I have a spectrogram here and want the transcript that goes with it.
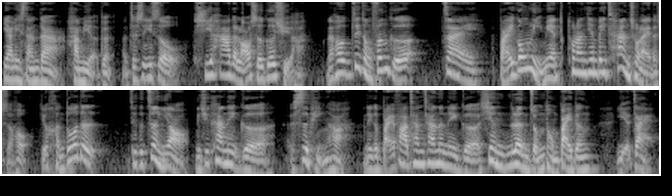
亚历山大·汉密尔顿》啊，这是一首嘻哈的饶舌歌曲哈。然后这种风格在白宫里面突然间被唱出来的时候，就很多的这个政要，你去看那个视频哈，那个白发苍苍的那个现任总统拜登也在，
